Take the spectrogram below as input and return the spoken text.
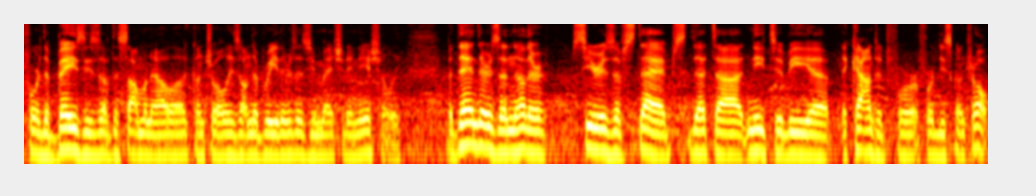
for the basis of the salmonella control is on the breeders, as you mentioned initially. But then there's another series of steps that uh, need to be uh, accounted for for this control.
